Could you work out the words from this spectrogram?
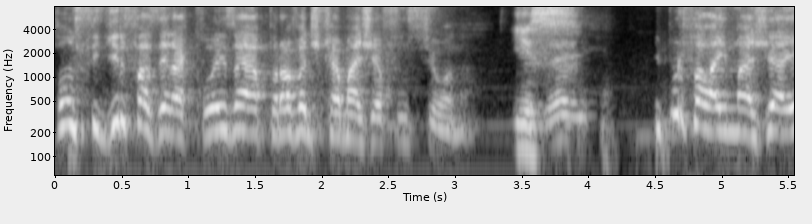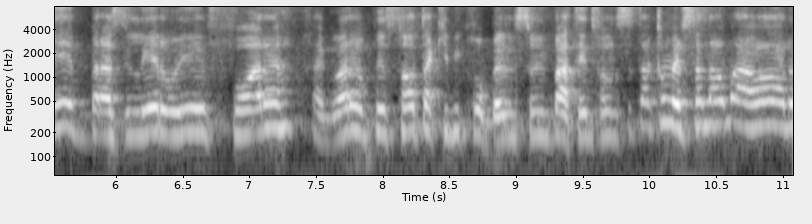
conseguir fazer a coisa é a prova de que a magia funciona. Isso. É, e por falar em magia e brasileiro e fora, agora o pessoal tá aqui me cobrando, estão me batendo, falando: você tá conversando há uma hora,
